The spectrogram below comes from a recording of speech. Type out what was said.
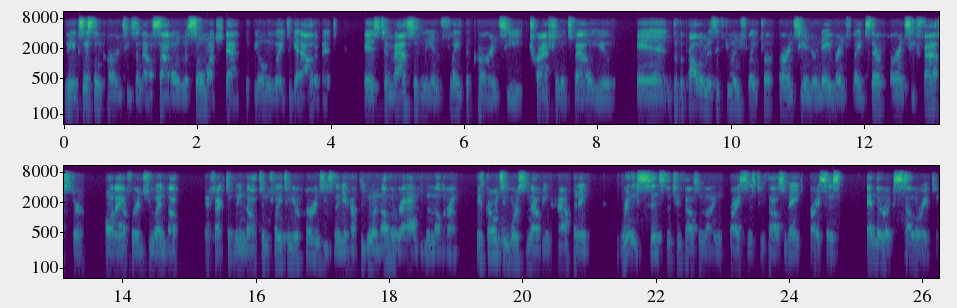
the existing currencies are now saddled with so much debt that the only way to get out of it is to massively inflate the currency, trashing its value. And but the problem is if you inflate your currency and your neighbor inflates their currency faster, on average, you end up effectively not inflating your currencies. Then you have to do another round and another round. These currency wars have now been happening really since the 2009 crisis, 2008 crisis, and they're accelerating.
